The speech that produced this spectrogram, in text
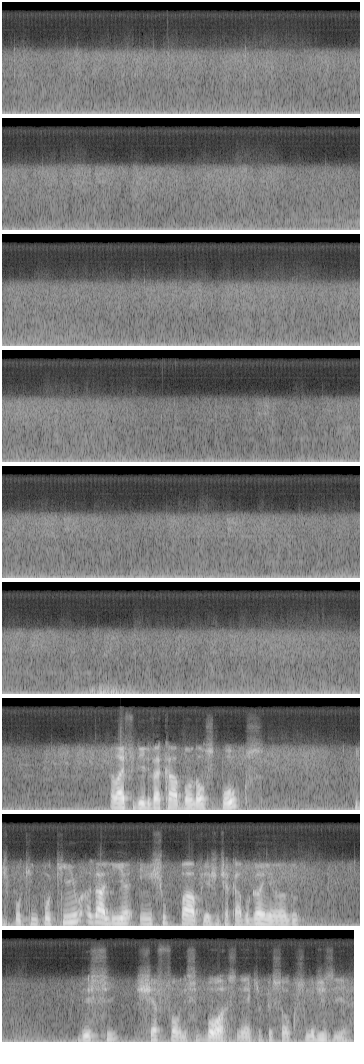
A life dele vai acabando aos poucos. E de pouquinho em pouquinho a galinha enche o papo. E a gente acaba ganhando desse chefão, desse boss, né? Que o pessoal costuma dizer.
